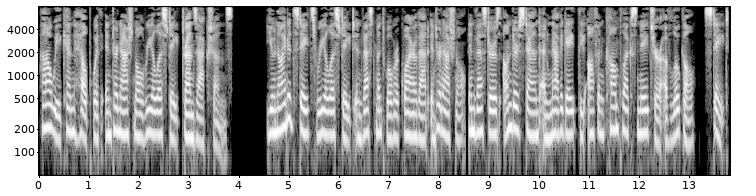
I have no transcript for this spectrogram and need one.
How we can help with international real estate transactions. United States real estate investment will require that international investors understand and navigate the often complex nature of local, state,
